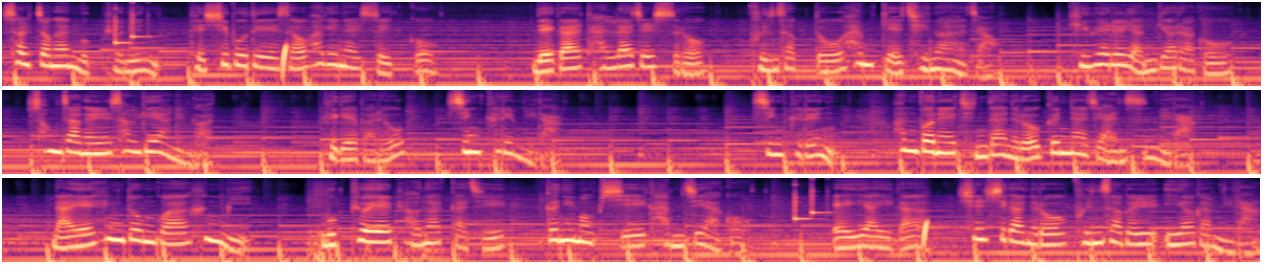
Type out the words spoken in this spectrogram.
설정한 목표는 대시보드에서 확인할 수 있고 내가 달라질수록 분석도 함께 진화하죠. 기회를 연결하고 성장을 설계하는 것. 그게 바로 싱클입니다. 싱클은 한 번의 진단으로 끝나지 않습니다. 나의 행동과 흥미, 목표의 변화까지 끊임없이 감지하고 AI가 실시간으로 분석을 이어갑니다.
